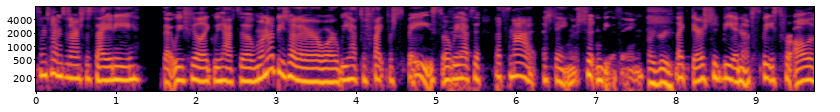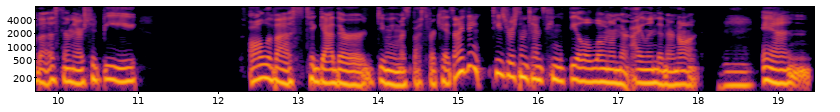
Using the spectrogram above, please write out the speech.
sometimes in our society that we feel like we have to one up each other or we have to fight for space or we have to that's not a thing. That shouldn't be a thing. I agree. Like there should be enough space for all of us and there should be all of us together doing what's best for kids. And I think teachers sometimes can feel alone on their island and they're not. And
